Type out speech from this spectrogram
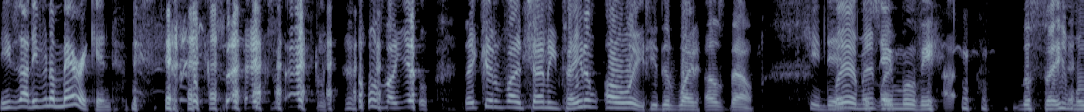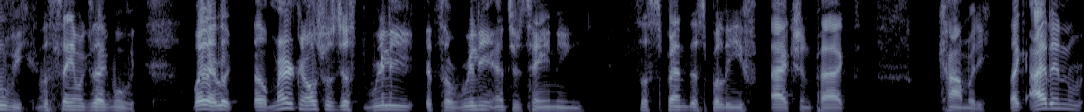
He's not even American. Exactly. I was like, yo, they couldn't find Channing Tatum. Oh wait, he did White House Down. he did yeah, the same like, movie. The same movie, the same exact movie. But yeah, look, American Ultra is just really, it's a really entertaining, suspend disbelief, action packed comedy. Like I didn't,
